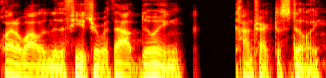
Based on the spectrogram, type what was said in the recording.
quite a while into the future without doing contract distilling.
